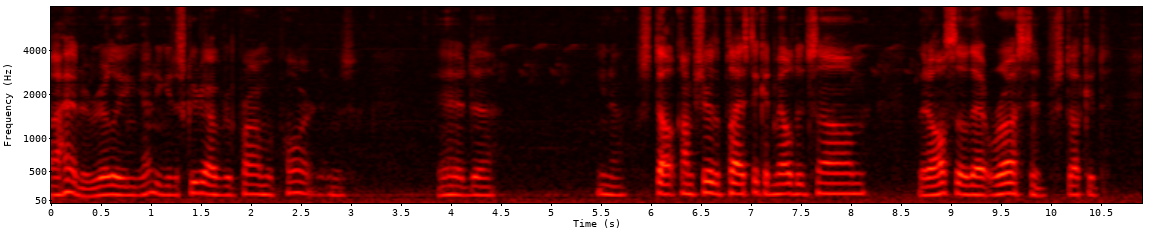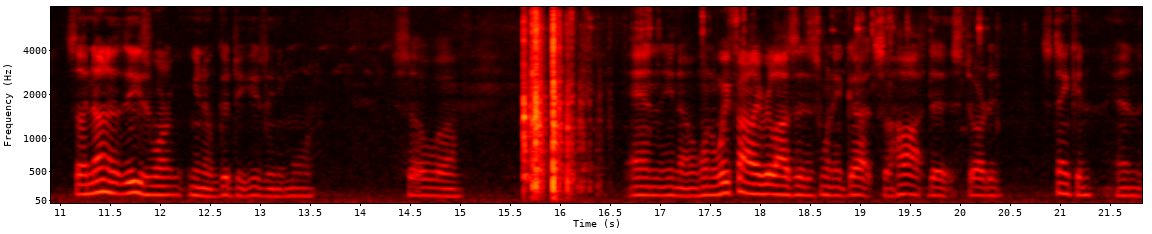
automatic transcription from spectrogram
I had to really I had to get a screwdriver to pry them apart. It was it had. Uh, you know, stuck. I'm sure the plastic had melted some, but also that rust had stuck it. So none of these weren't, you know, good to use anymore. So, uh, and you know, when we finally realized this, when it got so hot that it started stinking, and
